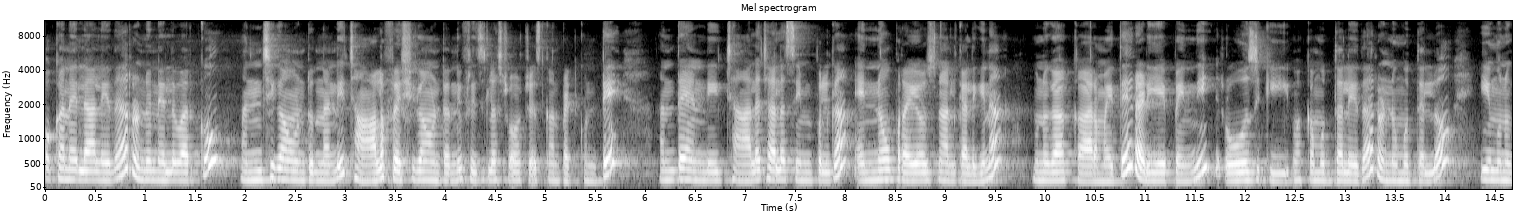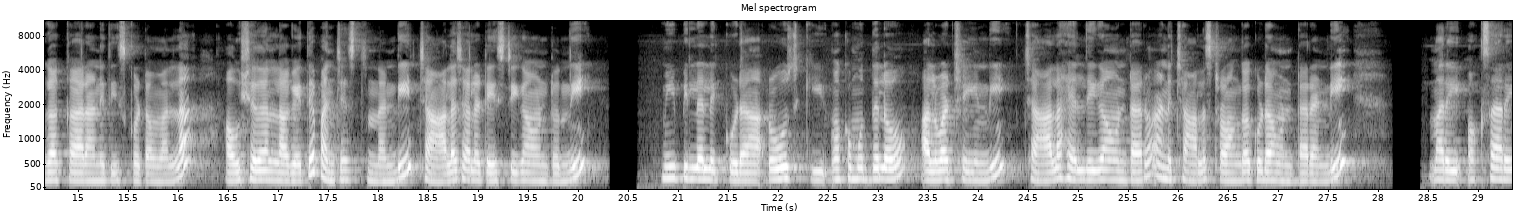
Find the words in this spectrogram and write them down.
ఒక నెల లేదా రెండు నెలల వరకు మంచిగా ఉంటుందండి. చాలా ఫ్రెష్గా ఉంటుంది. ఫ్రిడ్జ్లో స్టోర్ చేసుకొని పెట్టుకుంటే. అంతే అండి. చాలా చాలా సింపుల్గా ఎన్నో ప్రయోజనాలు కలిగిన మునగాకు కారం అయితే రెడీ అయిపోయింది. రోజుకి ఒక ముద్ద లేదా రెండు ముద్దల్లో ఈ మునగాకు కారాన్ని తీసుకోవటం వల్ల ఔషధంలాగైతే పనిచేస్తుందండి. చాలా చాలా టేస్టీగా ఉంటుంది. మీ పిల్లలకి కూడా రోజుకి ఒక ముద్దలో అలవాటు చేయండి. చాలా హెల్తీగా ఉంటారు అండ్ చాలా స్ట్రాంగ్గా కూడా ఉంటారండి. మరి ఒకసారి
